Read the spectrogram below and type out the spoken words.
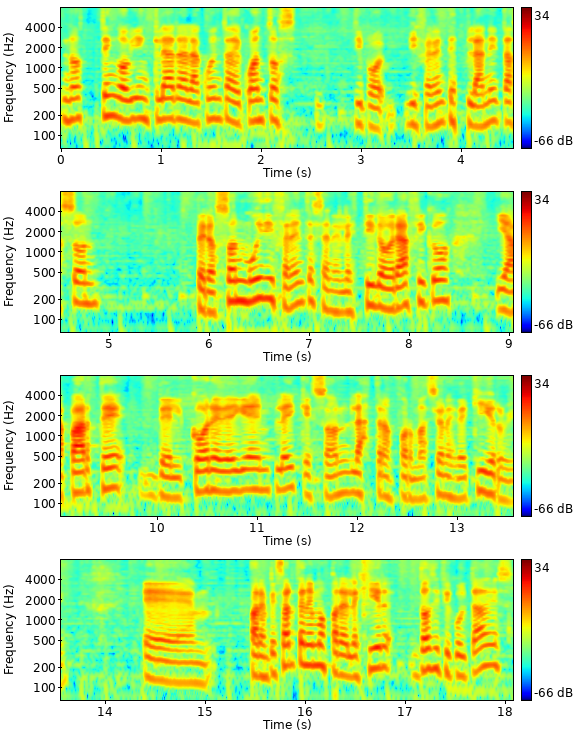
no tengo bien clara la cuenta de cuántos tipo diferentes planetas son, pero son muy diferentes en el estilo gráfico y aparte del core de gameplay que son las transformaciones de Kirby. Eh, para empezar tenemos para elegir dos dificultades.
